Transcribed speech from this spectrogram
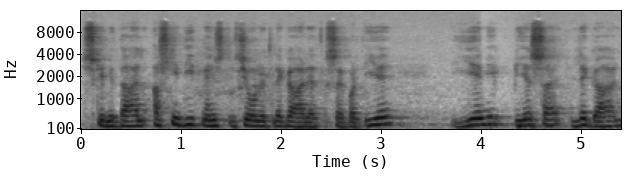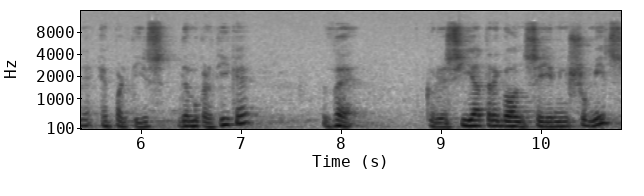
s'kemi dalë asnjë ditë nga institucionet legale të kësaj partie, jemi pjesa legale e Partisë Demokratike dhe Kryesia tregon se jemi në shumicë,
